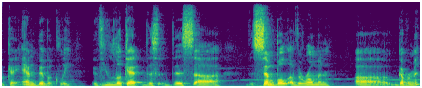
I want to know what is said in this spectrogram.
okay, and biblically, if you look at this this uh, the symbol of the Roman uh, government,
